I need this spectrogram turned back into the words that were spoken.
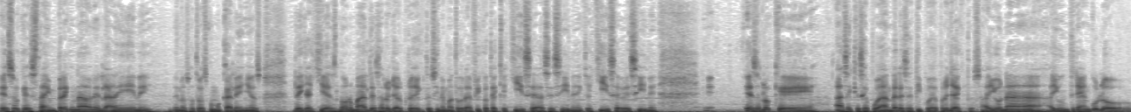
eso que está impregnado en el ADN de nosotros como caleños, de que aquí es normal desarrollar proyectos cinematográficos, de que aquí se hace cine, de que aquí se ve cine, eh, eso es lo que hace que se puedan dar ese tipo de proyectos. Hay, una, hay un triángulo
